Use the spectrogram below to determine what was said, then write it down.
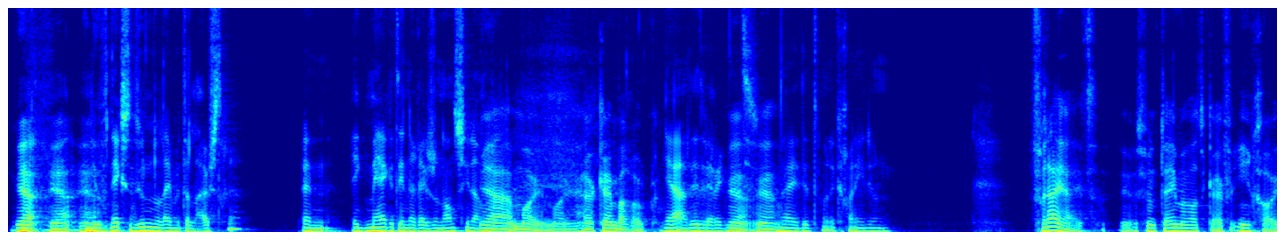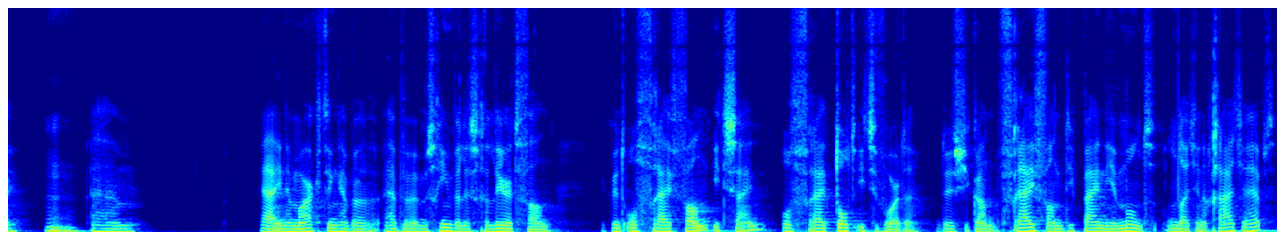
Ja, ja, ja. En die hoeft niks te doen, alleen maar te luisteren. En ik merk het in de resonantie dan. Ja, mooi, mooi. Herkenbaar ook. Ja, dit werkt niet. Ja, Nee, dit moet ik gewoon niet doen. Vrijheid is een thema wat ik even ingooi. Mm. Um, ja, in de marketing hebben, hebben we misschien wel eens geleerd van... je kunt of vrij van iets zijn of vrij tot iets worden. Dus je kan vrij van die pijn in je mond omdat je een gaatje hebt...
